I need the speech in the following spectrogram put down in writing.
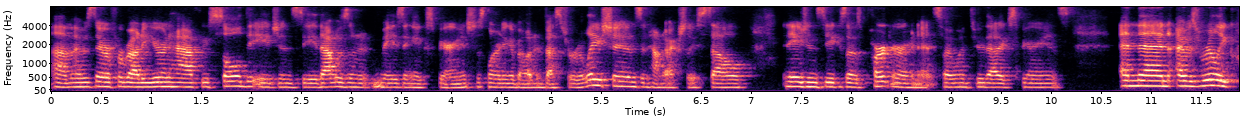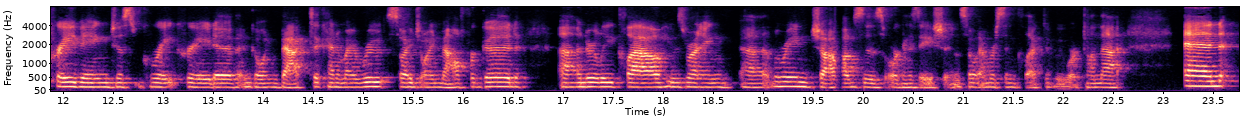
Um, I was there for about a year and a half. We sold the agency. That was an amazing experience, just learning about investor relations and how to actually sell an agency because I was partner in it. So I went through that experience. And then I was really craving just great creative and going back to kind of my roots. So I joined Mal for Good uh, under Lee Clow. He was running uh, Laurene Jobs's organization. So Emerson Collective, we worked on that. And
